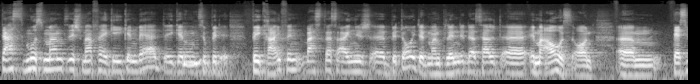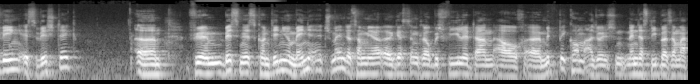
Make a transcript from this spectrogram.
das muss man sich mal vergegenwärtigen, um mhm. zu be begreifen, was das eigentlich äh, bedeutet. Man blendet das halt äh, immer aus. Und ähm, deswegen ist wichtig, für ein Business Continuum Management, das haben ja äh, gestern, glaube ich, viele dann auch äh, mitbekommen. Also ich nenne das lieber, sag mal,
